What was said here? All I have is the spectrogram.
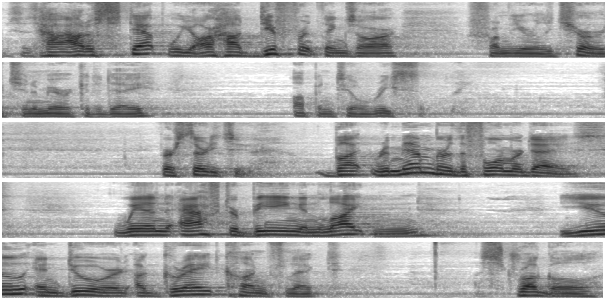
this is how out of step we are, how different things are from the early church in America today up until recently. Verse 32 But remember the former days when, after being enlightened, you endured a great conflict, a struggle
